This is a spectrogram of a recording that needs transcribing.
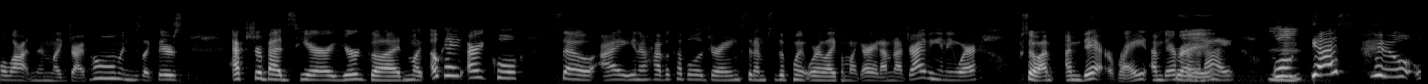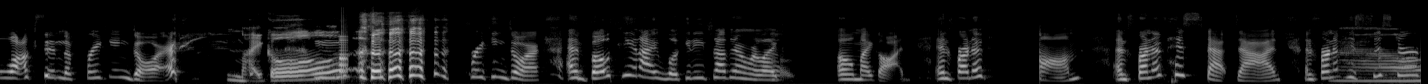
a lot and then like drive home. And he's like there's extra beds here. You're good. I'm like okay all right cool so I, you know, have a couple of drinks and I'm to the point where like I'm like, all right, I'm not driving anywhere. So I'm I'm there, right? I'm there right. for the night. Mm-hmm. Well, guess who walks in the freaking door? Michael. freaking door. And both he and I look at each other and we're like, oh, oh my God. In front of mom, in front of his stepdad, in front of wow. his sister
